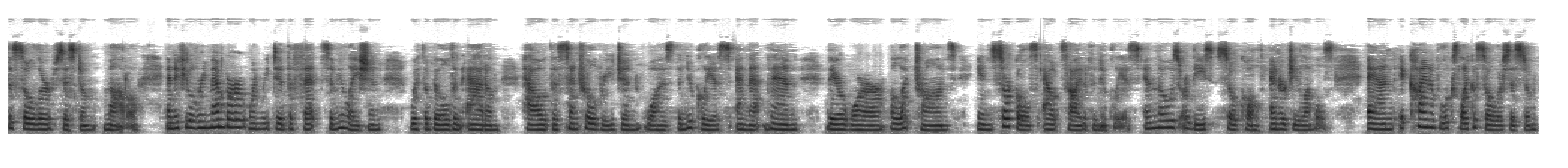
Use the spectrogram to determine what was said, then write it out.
the solar system model. And if you'll remember when we did the PhET simulation with the build an atom, how the central region was the nucleus and that then there were electrons in circles outside of the nucleus. And those are these so-called energy levels. And it kind of looks like a solar system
